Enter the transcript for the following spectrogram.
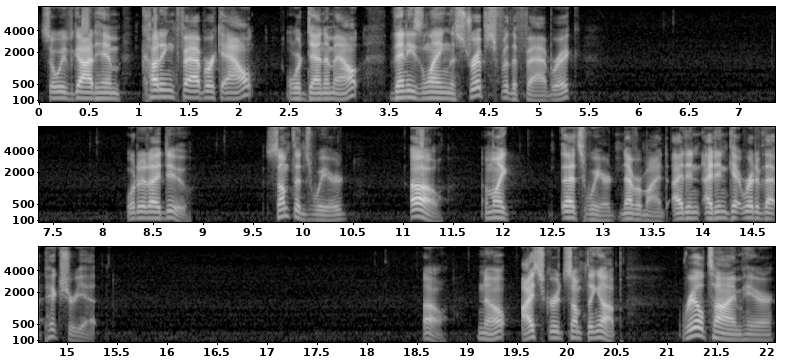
So we've got him cutting fabric out or denim out. Then he's laying the strips for the fabric. What did I do? Something's weird. Oh, I'm like, that's weird. Never mind. I didn't I didn't get rid of that picture yet. Oh, no, I screwed something up. Real time here.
